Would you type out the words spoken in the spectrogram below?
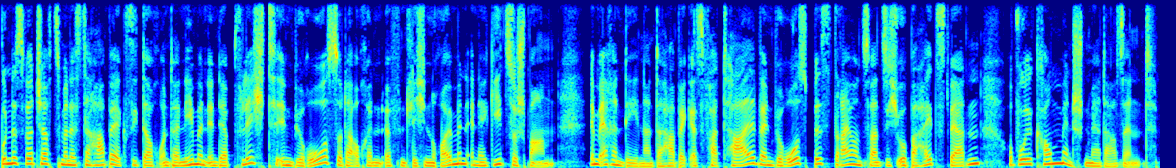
Bundeswirtschaftsminister Habeck sieht auch Unternehmen in der Pflicht, in Büros oder auch in öffentlichen Räumen Energie zu sparen. Im RND nannte Habeck es fatal, wenn Büros bis 23 Uhr beheizt werden, obwohl kaum Menschen mehr da sind.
